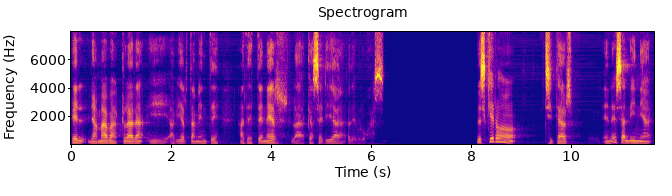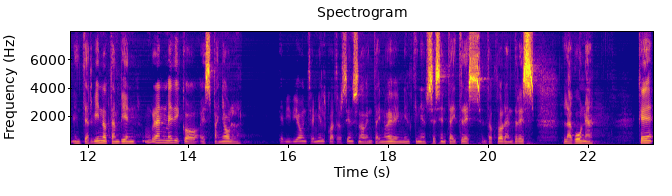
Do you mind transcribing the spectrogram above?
él llamaba clara y abiertamente a detener la cacería de brujas. Les quiero citar, en esa línea intervino también un gran médico español que vivió entre 1499 y 1563, el doctor Andrés Laguna, que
